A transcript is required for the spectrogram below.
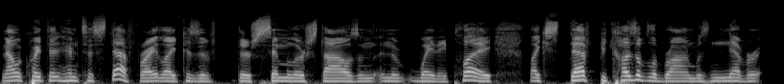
and I would equate him to Steph, right? Like, because of their similar styles and, and, the way they play. Like Steph, because of LeBron, was never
